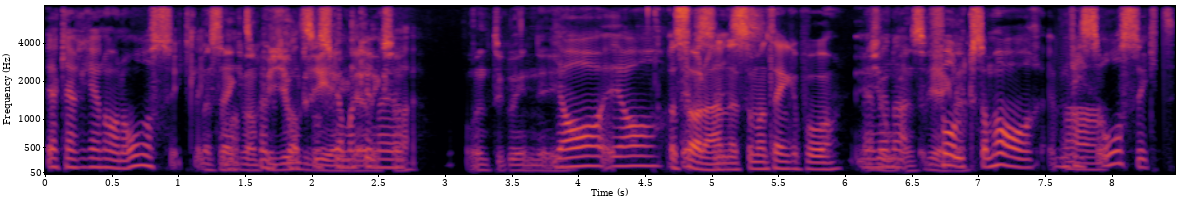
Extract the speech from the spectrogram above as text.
jag kanske kan ha en åsikt. Men Liksom, tänker att man på jordregler kunna liksom? Och inte gå in i Ja, ja. Vad sa du. Hannes, som man tänker på? Jag menar, regler. folk som har en viss Ja. åsikt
